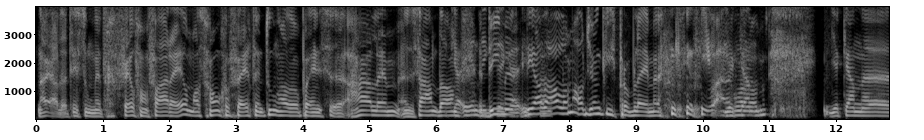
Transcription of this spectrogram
Nou ja, dat is toen met veel van varen helemaal schoongeveegd. En toen hadden opeens eh, Haarlem, en Zaandam, ding Diemen... die hadden van- allemaal junkiesproblemen. die waren Je gewoon... kan- Je kan. eh,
